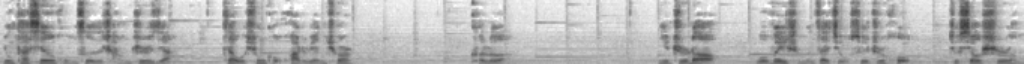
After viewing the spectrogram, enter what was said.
用她鲜红色的长指甲在我胸口画着圆圈。可乐，你知道我为什么在九岁之后就消失了吗？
